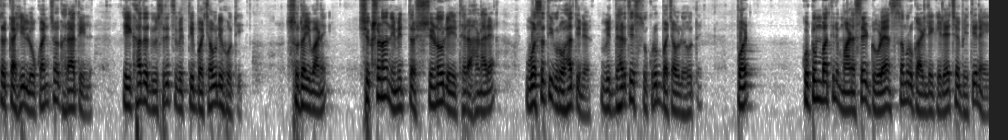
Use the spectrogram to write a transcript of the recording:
तर काही लोकांच्या घरातील एखादं दुसरीच व्यक्ती बचावली होती. सुदैवाने शिक्षणानिमित्त शिणोले येथे राहणाऱ्या वसतिगृहातील विद्यार्थी सुखरूप बचावले होते. पण कुटुंबातील माणसे डोळ्यांसमोर गाडली गेल्याच्या भीतीने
